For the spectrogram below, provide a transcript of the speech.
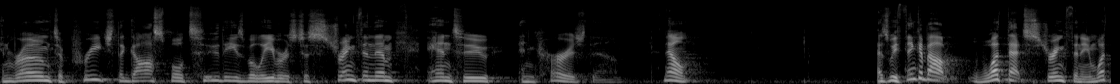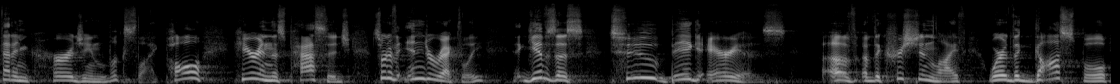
in Rome to preach the gospel to these believers, to strengthen them and to encourage them. Now, as we think about what that strengthening, what that encouraging looks like, Paul, here in this passage, sort of indirectly, gives us two big areas of, of the Christian life where the gospel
